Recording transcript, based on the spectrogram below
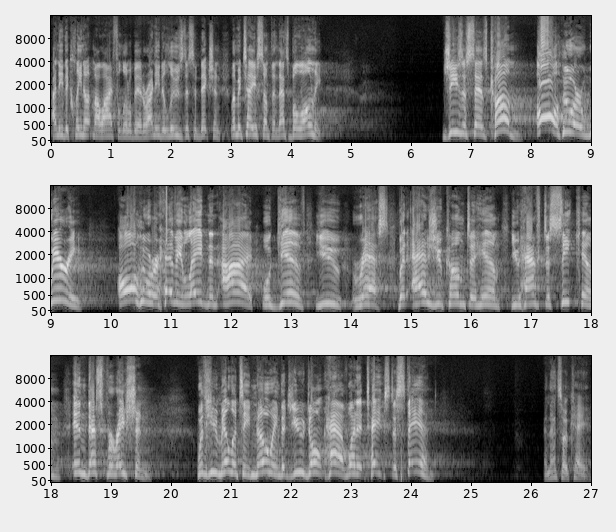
I need to clean up my life a little bit, or I need to lose this addiction. Let me tell you something that's baloney. Jesus says, Come, all who are weary all who are heavy laden, and I will give you rest. But as you come to Him, you have to seek Him in desperation, with humility, knowing that you don't have what it takes to stand. And that's okay.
